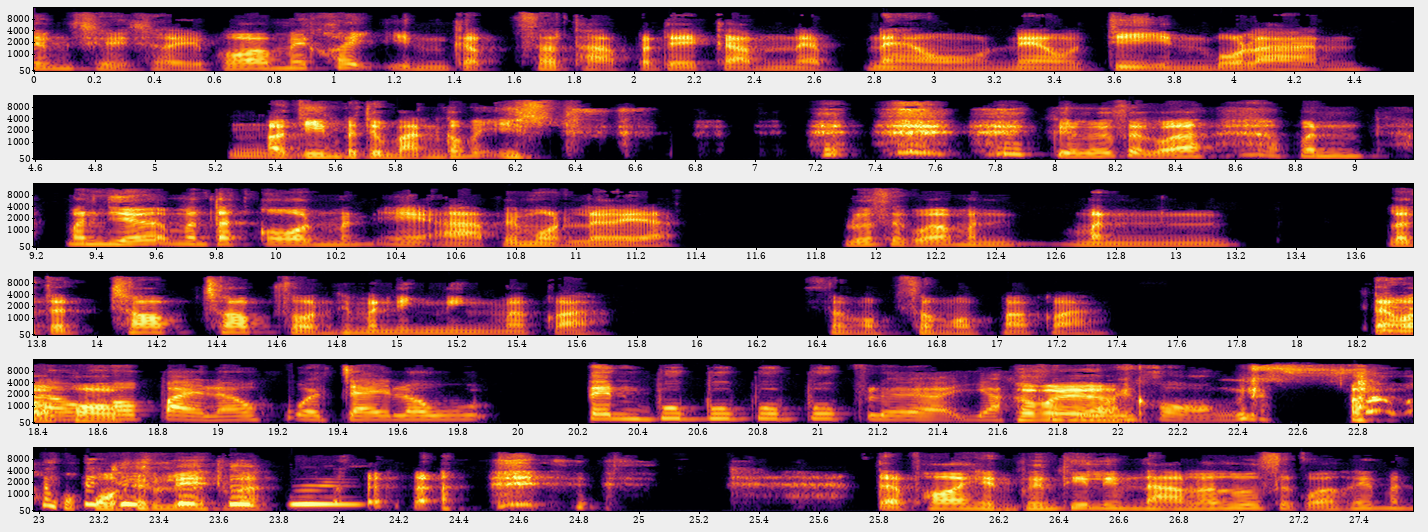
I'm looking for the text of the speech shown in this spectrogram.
ยังเฉยๆเพราะว่าไม่ค่อยอินกับสถาปัตยกรรมแบบแนวแนวจีนโบราณอืมเอาจีนปัจจุบันก็ไม่อิน คือรู้สึกว่ามันมันเยอะมันตะโกนมันเอะอะไปหมดเลยอะรู้สึกว่ามันมันเราจะชอบชอบโซนที่มันนิ่งๆมากกว่า สงบสงบมากกว่า แต่ว่าคือพอเราเข้าไปแล้วหัวใจเราเต้นปุ๊บปุ๊บปุ๊บปุ๊บเลยอะอยากขทำไมโมอะยของโอ้โหทุเรศมากแต่พอเห็นพื้นที่ริมน้ำแล้วรู้สึกว่าเฮ้ยมัน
